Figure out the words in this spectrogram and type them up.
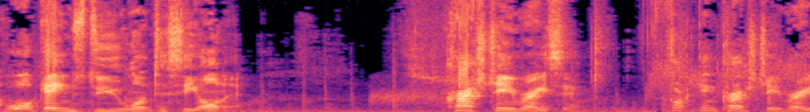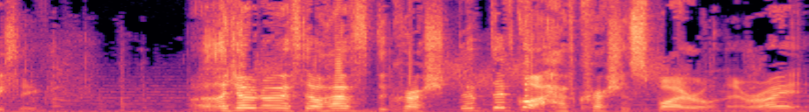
What games do you want to see on it? Crash Team Racing. Fucking Crash Team Racing. I don't know if they'll have the Crash. They've, they've got to have Crash and Spyro on there, right?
